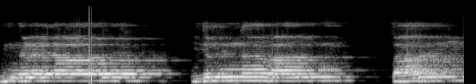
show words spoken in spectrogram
നിങ്ങളെല്ലാവരും വാങ്ങി പാനം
